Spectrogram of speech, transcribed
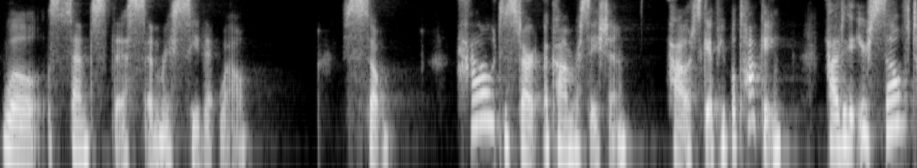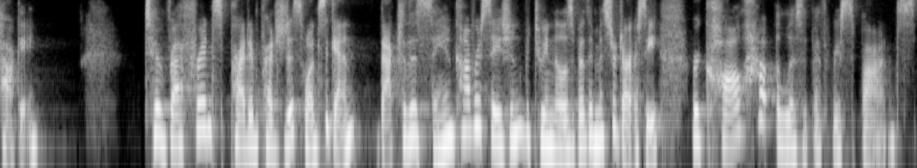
will sense this and receive it well. So, how to start a conversation, how to get people talking, how to get yourself talking. To reference Pride and Prejudice once again, back to the same conversation between Elizabeth and Mr. Darcy, recall how Elizabeth responds.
